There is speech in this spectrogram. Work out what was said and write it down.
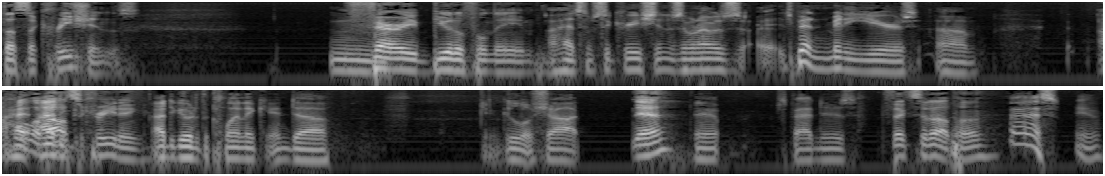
the Secretions. Very beautiful name. I had some secretions when I was. It's been many years. Um, I'm had- all I about to- secreting. I had to go to the clinic and uh, get a little shot. Yeah, Yeah, it's bad news. fix it up, huh? Yes, you know,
